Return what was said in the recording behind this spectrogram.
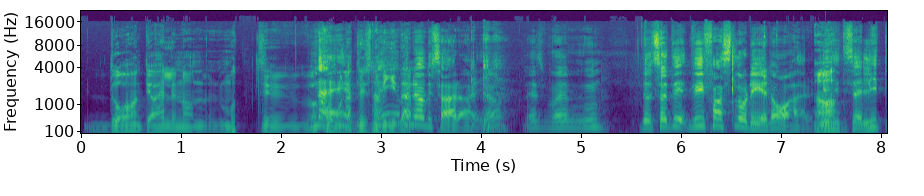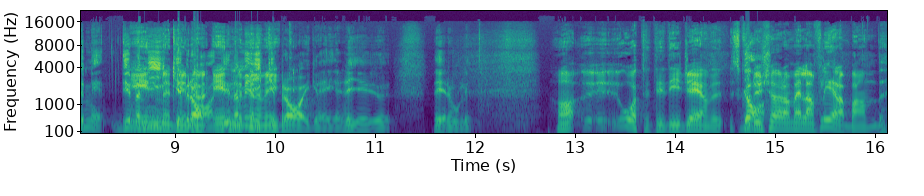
Då har inte jag heller någon motivation att lyssna nej, vidare. Men det så här, ja, mm, så det, vi fastslår det idag här. Ja. Lite, lite mer. Dynamik är bra. dynamik. är bra i grejer. Det är ju det är roligt. Ja, eh, åter till DJ-ande. Ska Ja. du köra mellan flera band?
